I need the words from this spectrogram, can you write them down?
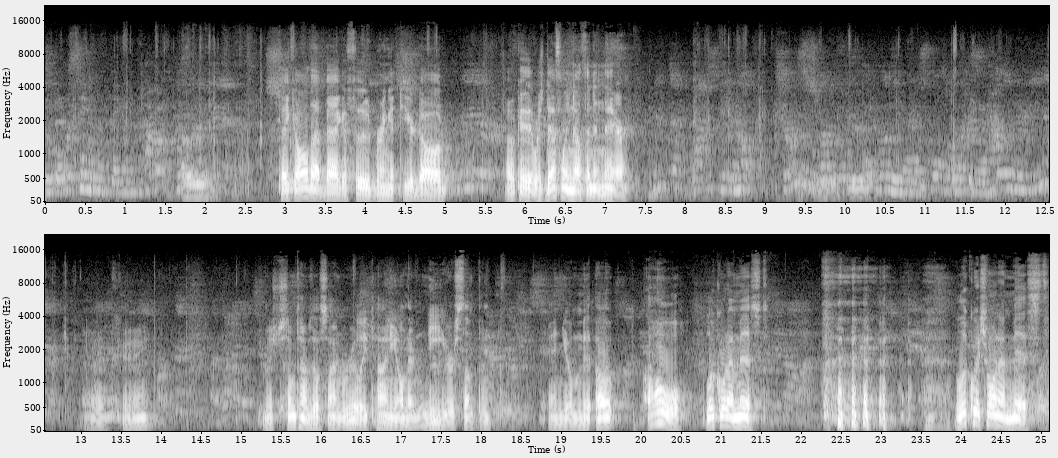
We've been seeing the thing. Oh, really? Take all that bag of food, bring it to your dog. Okay, there was definitely nothing in there. Sometimes they'll sign really tiny on their knee or something, and you'll miss. Oh, oh! Look what I missed. look which one I missed.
